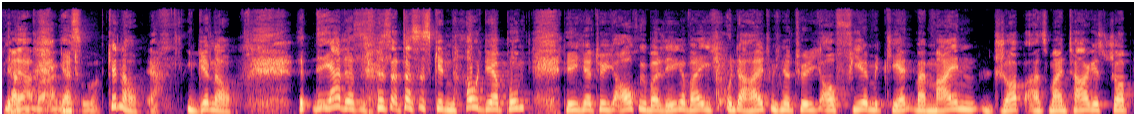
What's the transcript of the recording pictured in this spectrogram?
Eine ja, Werbeagentur. Das, genau, ja. genau. Ja, das, das, das ist genau der Punkt, den ich natürlich auch überlege, weil ich unterhalte mich natürlich auch viel mit Klienten, weil mein Job, also mein Tagesjob,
